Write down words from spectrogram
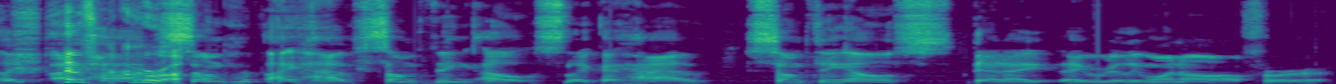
like I have gross. some. I have something else. Like I have something else that I, I really want to offer.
